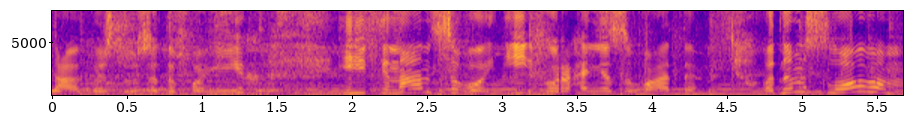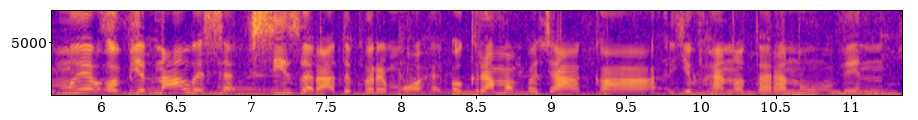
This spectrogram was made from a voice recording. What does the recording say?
також дуже допоміг і фінансово, і організувати. Одним словом, ми об'єдналися всі заради перемоги. Окрема подяка Євгену Тарану. Він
